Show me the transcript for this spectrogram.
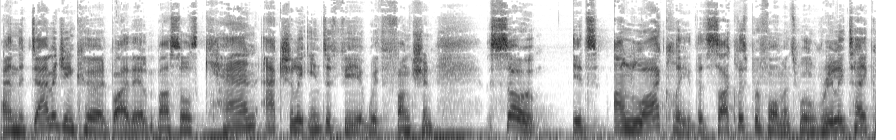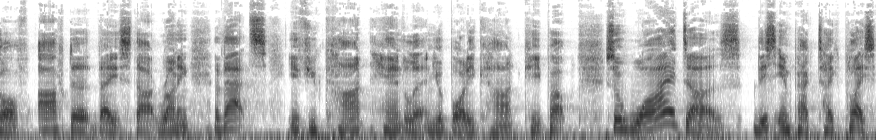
and the damage incurred by their muscles can actually interfere with function. So it's unlikely that cyclist performance will really take off after they start running. That's if you can't handle it and your body can't keep up. So why does this impact take place?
